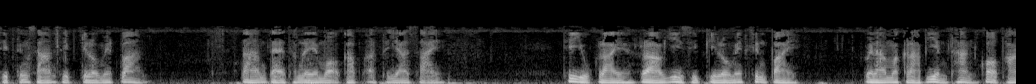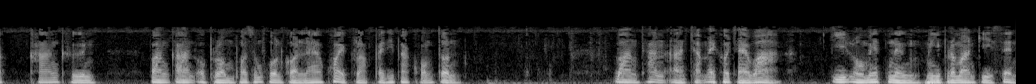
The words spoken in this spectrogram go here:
สิบถึงสามสิบกิโลเมตรบ้าง ตามแต่ทำเลเหมาะกับอัธยาศัย ที่อยู่ไกลราวยี่สิบกิโลเมตรขึ้นไป เวลามากราบเยี่ยมท่านก็พักค้างคืน ฟังการอบรมพอสมควรก่อนแล้วค่อยกลับไปที่พักของตน บางท่านอาจจะไม่เข้าใจว่า กิโลเมตรหนึ่งมีประมาณกี่เส้น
